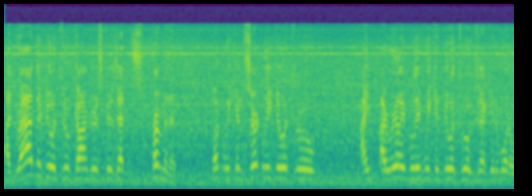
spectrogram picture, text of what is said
I'd rather do it through Congress because that's permanent, but we can certainly do it through I, I really believe we can do it through executive order.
